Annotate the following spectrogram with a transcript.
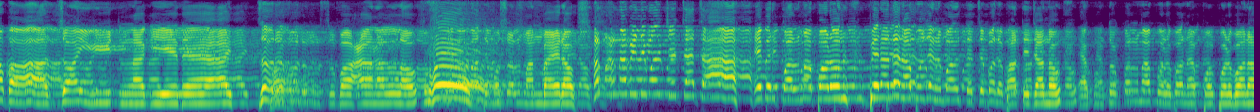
আবার জয়েন্ট লাগিয়ে দেয়। জোরে বলুন সুবহানাল্লাহ। এবার মুসলমান ভাইরাও আমার নবীজি বলছে চাচা এবার কলমা পড়ুন। বেরাদার আবু জান বলতেছে বলে ভাতি জানো এখন তো কলমা পড়ব না পড়ব না।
